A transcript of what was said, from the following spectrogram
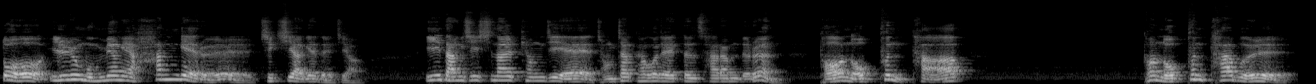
또 인류 문명의 한계를 직시하게 되죠. 이 당시 신할 평지에 정착하고자 했던 사람들은 더 높은 탑, 더 높은 탑을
